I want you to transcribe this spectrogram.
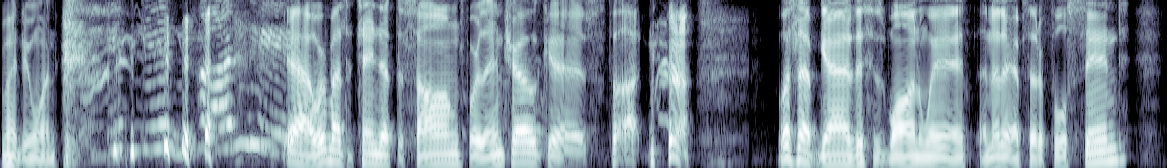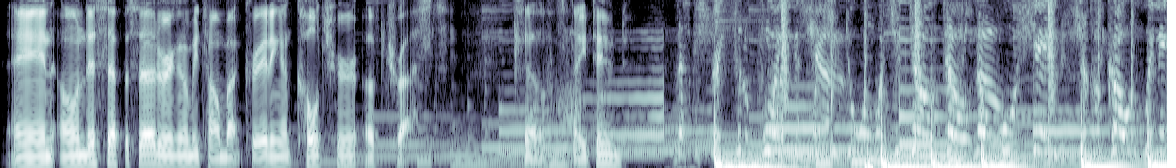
We might do one. It's getting hot here. Yeah, we're about to change up the song for the intro because fuck. What's up, guys? This is Juan with another episode of Full Send. And on this episode, we're going to be talking about creating a culture of trust. So stay tuned. Let's get straight to the point. This what you do and what you don't do. No bullshit, sugarcoat when it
